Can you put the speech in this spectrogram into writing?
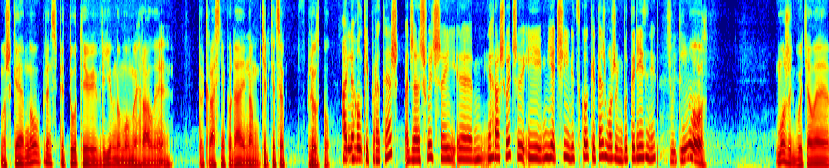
важке. Ну, в принципі, тут і в Рівному ми грали прекрасні поля, і нам тільки це в плюс було. А для голкіпера теж, адже швидше е, гра швидшою, і м'ячі, відскоки теж можуть бути різні. Ну, можуть бути, але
